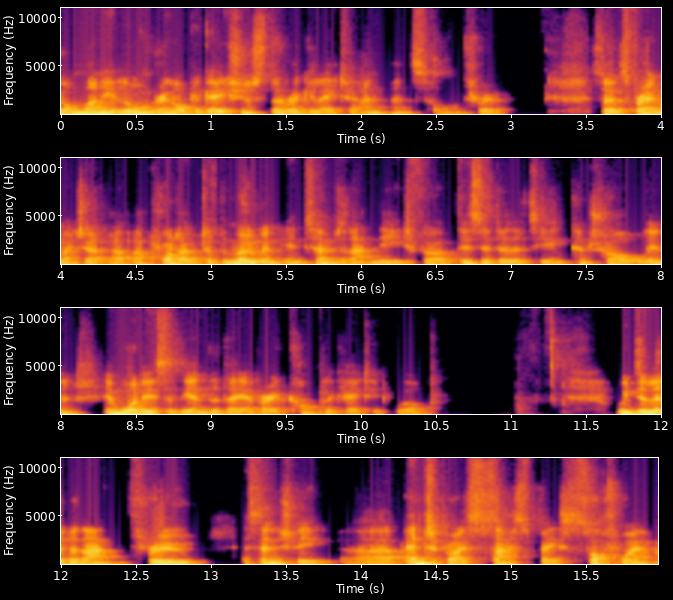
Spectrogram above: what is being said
your money laundering obligations to the regulator and, and so on through. So it's very much a, a, product of the moment in terms of that need for visibility and control in, in what is, at the end of the day, a very complicated world. We deliver that through essentially uh, enterprise SaaS-based software.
